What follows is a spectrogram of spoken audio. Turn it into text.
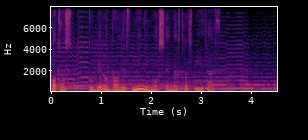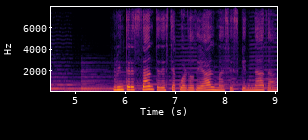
Otros tuvieron roles mínimos en nuestras vidas. Lo interesante de este acuerdo de almas es que nada,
